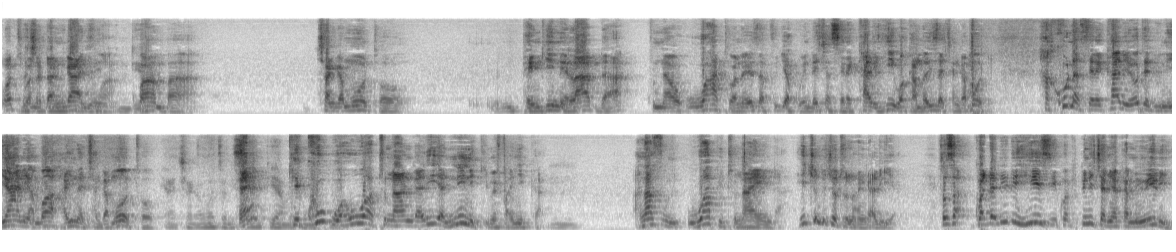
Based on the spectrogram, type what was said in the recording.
watu wanadanganywa kwamba changamoto pengine labda kuna watu wanaweza kuja kuendesha serikali hii wakamaliza changamoto. Hakuna serikali yoyote duniani ambayo haina changamoto. Ya, changamoto ni Eh? pia Kikubwa huwa tunaangalia nini kimefanyika, mm. alafu wapi tunaenda. Hicho ndicho tunaangalia. Sasa kwa dalili hizi, kwa kipindi cha miaka miwili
